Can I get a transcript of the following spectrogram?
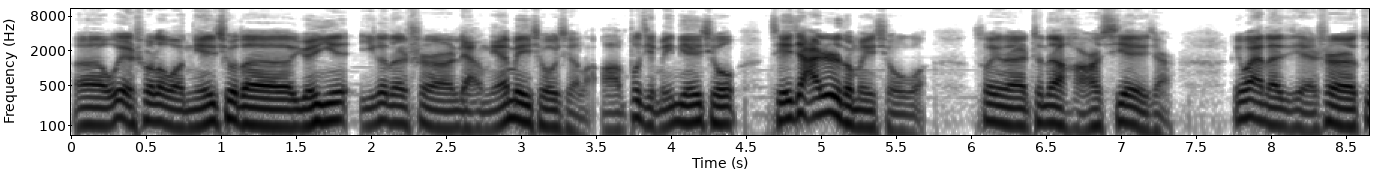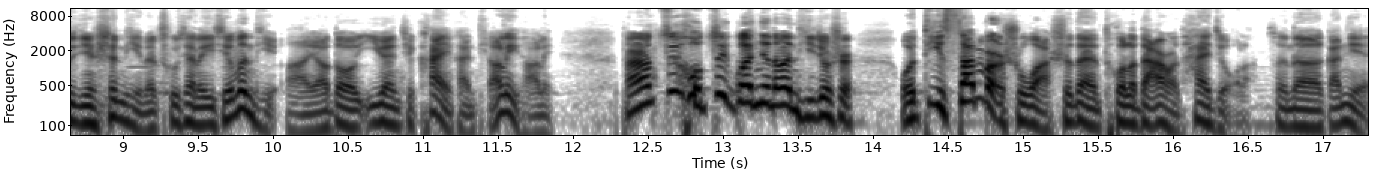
呃，我也说了我年休的原因，一个呢是两年没休息了啊，不仅没年休，节假日都没休过，所以呢真的要好好歇一下。另外呢也是最近身体呢出现了一些问题啊，要到医院去看一看，调理调理。当然，最后最关键的问题就是我第三本书啊，实在拖了大家伙太久了，所以呢赶紧。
